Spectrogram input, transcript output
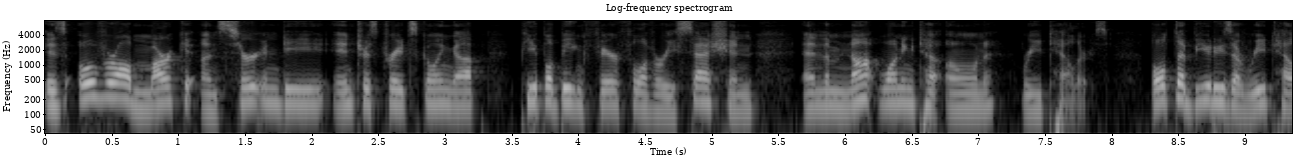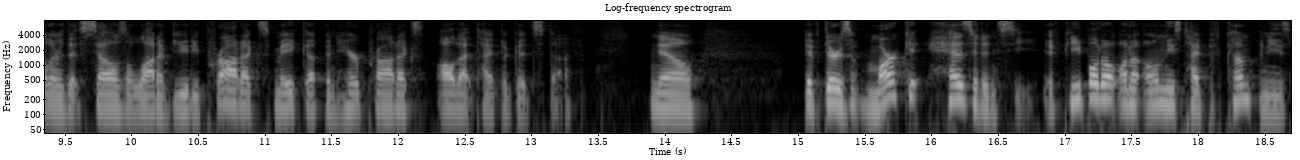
is overall market uncertainty, interest rates going up, people being fearful of a recession, and them not wanting to own retailers. Ulta Beauty is a retailer that sells a lot of beauty products, makeup and hair products, all that type of good stuff. Now, if there's market hesitancy, if people don't want to own these type of companies,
